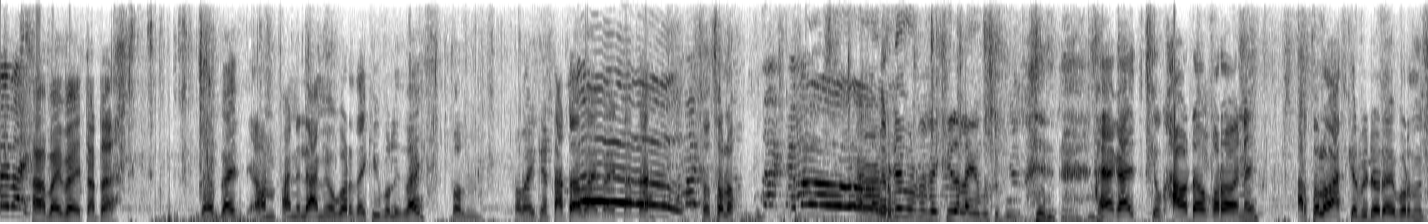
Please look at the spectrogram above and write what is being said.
Bye bye. হ্যাঁ বাই বাই টাটা। যাই গাই এখন ফাইনালি আমিও ঘরে যাই। কি বলিস ভাই? চল। সবাইকে টাটা বাই বাই টাটা। তো চলো হ্যাঁ গাইজ কেউ খাওয়া দাওয়া করা হয় নাই। আর চলো আজকের ভিডিওটা এই পর্যন্ত।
